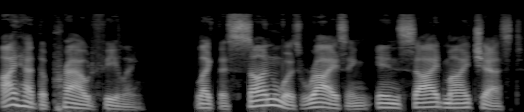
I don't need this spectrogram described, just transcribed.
I had the proud feeling, like the sun was rising inside my chest.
